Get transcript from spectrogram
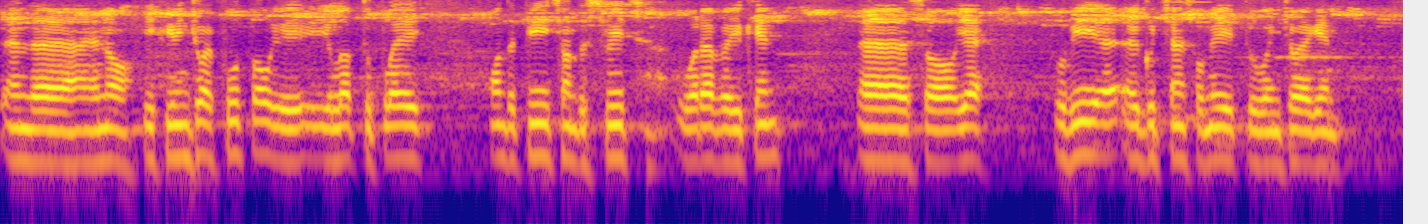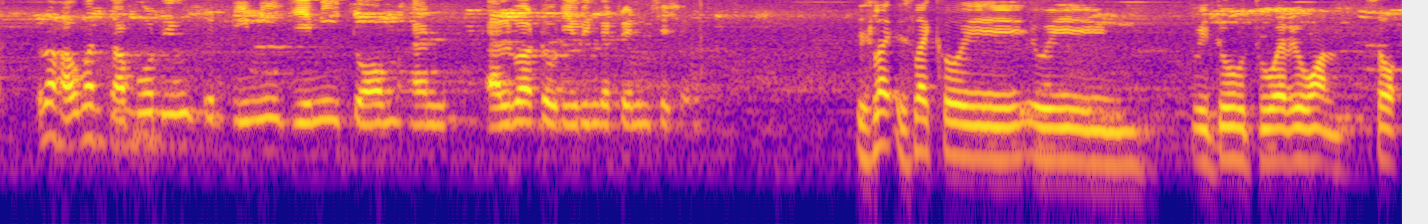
and uh, I know if you enjoy football, you, you love to play on the pitch, on the streets, whatever you can. Uh, so yeah, it will be a, a good chance for me to enjoy again. You know, how much support you, Timmy, Jamie, Tom, and Alberto during the training session? It's like it's like we we we do to everyone. So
